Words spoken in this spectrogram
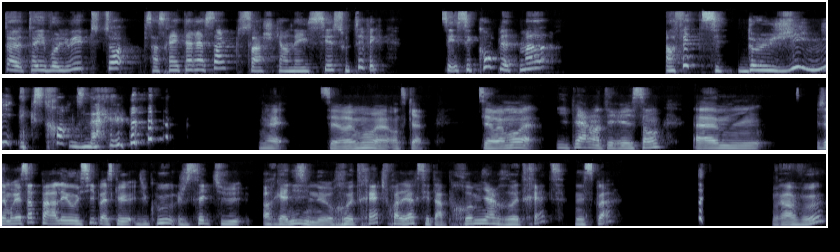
t'as as évolué, tout ça, ça serait intéressant que tu saches qu'il y en ait six ou tu sais, c'est complètement en fait, c'est d'un génie extraordinaire. ouais, c'est vraiment, euh, en tout cas, c'est vraiment euh, hyper intéressant. J'aimerais ça te parler aussi parce que du coup, je sais que tu organises une retraite. Je crois d'ailleurs que c'est ta première retraite, n'est-ce pas? Bravo.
